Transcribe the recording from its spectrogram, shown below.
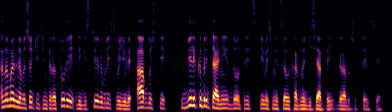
Аномально высокие температуры регистрировались в июле-августе в Великобритании до 38,1 градусов Цельсия,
